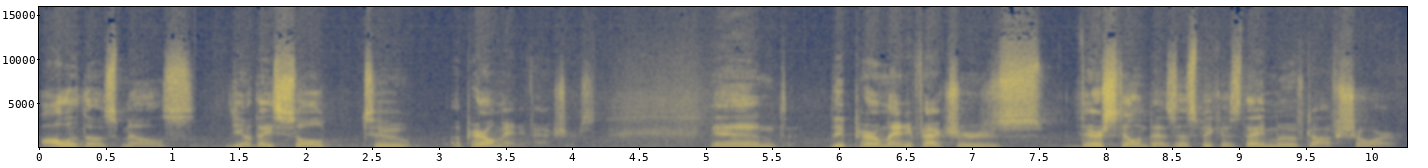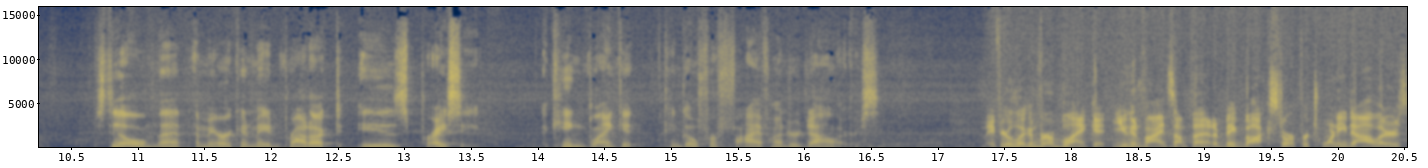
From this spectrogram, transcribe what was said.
All of those mills, you know, they sold to apparel manufacturers. And the apparel manufacturers, they're still in business because they moved offshore. Still, that American made product is pricey. A king blanket can go for $500. If you're looking for a blanket, you can find something at a big box store for $20.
